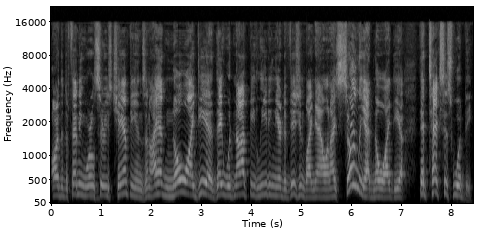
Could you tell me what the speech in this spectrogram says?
are the defending World mm-hmm. Series champions, and I had no idea they would not be leading their division by now, and I certainly had no idea that Texas would be.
